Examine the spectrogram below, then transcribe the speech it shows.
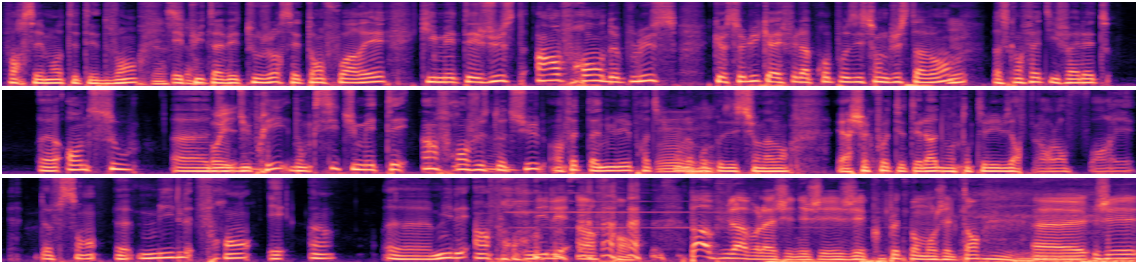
forcément, t'étais devant. Bien Et sûr. puis, t'avais toujours cet enfoiré qui mettait juste un franc de plus que celui qui avait fait la proposition de juste avant. Mm. Parce qu'en fait, il fallait être euh, en dessous. euh, du, Oui. du prix. Donc, si tu mettais un franc juste au-dessus, en fait, t'annulais pratiquement la Mhm. proposition d'avant. Et à chaque fois, t'étais là devant ton téléviseur, faire l'enfoiré, 900, euh, 1000 francs et 1, euh, 1000 et 1 francs. Mille et un francs. Pas, puis là, voilà, j'ai, complètement mangé le temps. Euh, j'ai,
